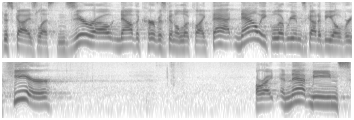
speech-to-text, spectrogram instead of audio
this guy is less than zero. Now the curve is going to look like that. Now equilibrium's got to be over here. All right, and that means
